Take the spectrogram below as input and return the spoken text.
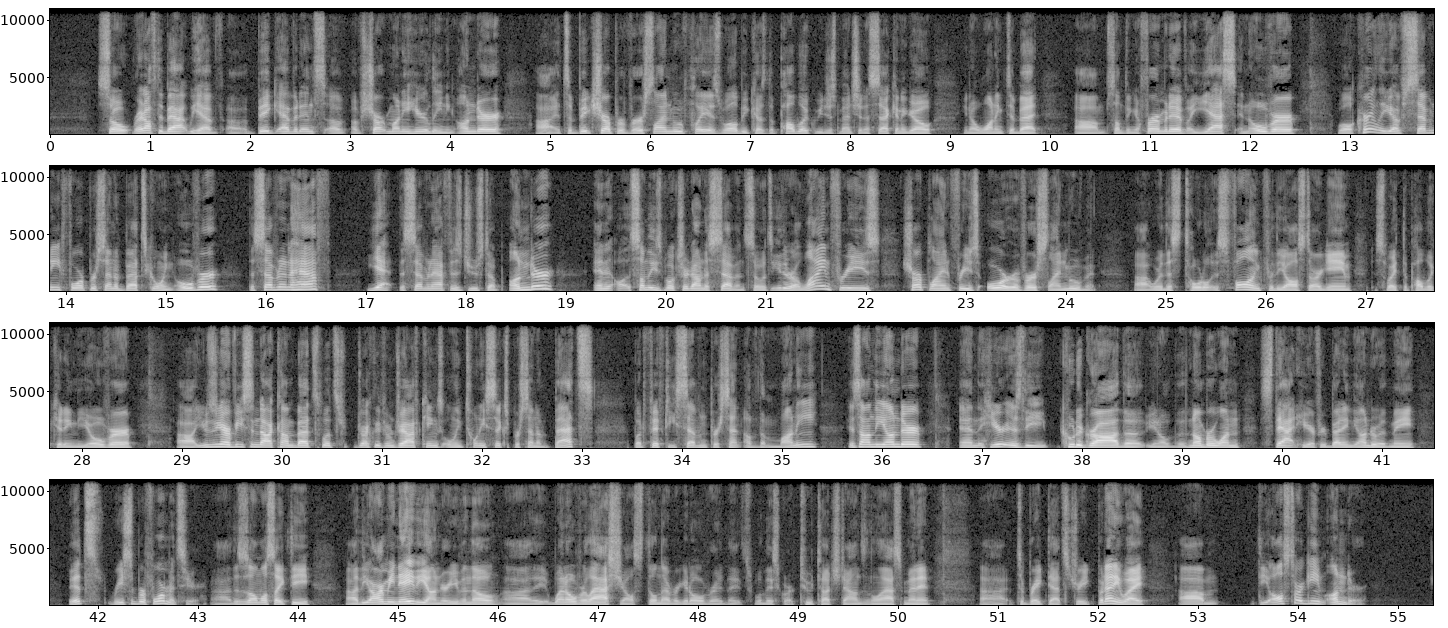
So right off the bat, we have uh, big evidence of, of sharp money here leaning under. Uh, it's a big sharp reverse line move play as well because the public we just mentioned a second ago, you know, wanting to bet um, something affirmative, a yes, and over. Well, currently you have 74% of bets going over the seven and a half. Yet the seven and a half is juiced up under, and some of these books are down to seven. So it's either a line freeze, sharp line freeze, or reverse line movement, uh, where this total is falling for the All Star game, despite the public hitting the over. Uh, using our VSiN.com bet splits directly from DraftKings, only 26% of bets, but 57% of the money is on the under. And here is the coup de grace, the you know the number one stat here. If you're betting the under with me, it's recent performance here. Uh, this is almost like the uh, the Army Navy under, even though uh, they went over last year, I'll still never get over it. They, well, they scored two touchdowns in the last minute uh, to break that streak. But anyway, um, the All Star game under.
